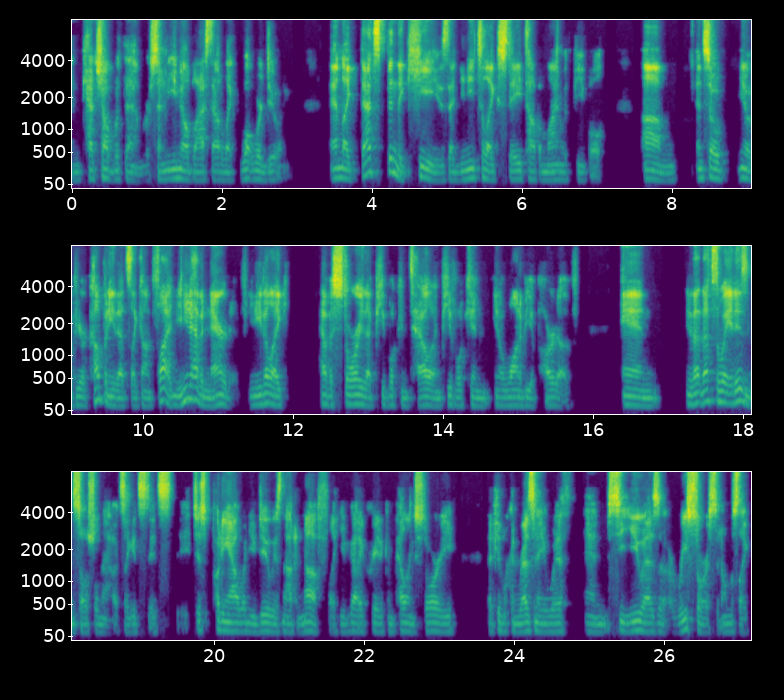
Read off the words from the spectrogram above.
and catch up with them or send an email blast out of like what we're doing. And like that's been the key is that you need to like stay top of mind with people. Um, and so, you know, if you're a company that's like on flat, you need to have a narrative. You need to like have a story that people can tell and people can, you know, want to be a part of. And you know, that, that's the way it is in social now. It's like it's it's just putting out what you do is not enough. Like you've got to create a compelling story that people can resonate with and see you as a resource and almost like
